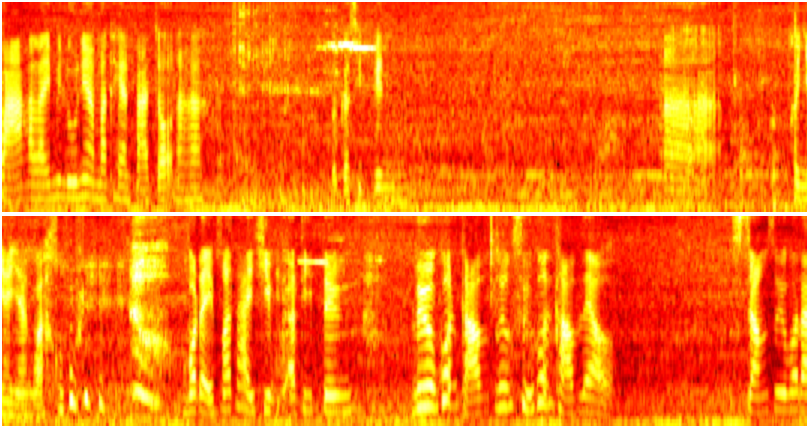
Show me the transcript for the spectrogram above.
ปลาอะไรไม่รู้เนี่ย มาแทนปลาเจาะนะคะ แล้วก็สิเป็นอ่าพญายังวะบ่ได้มาถ่ายคลิปอาทิตย์หนึงลืมคนขับลืมซื้อคนขับแล้ว จำซื้อว่าได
